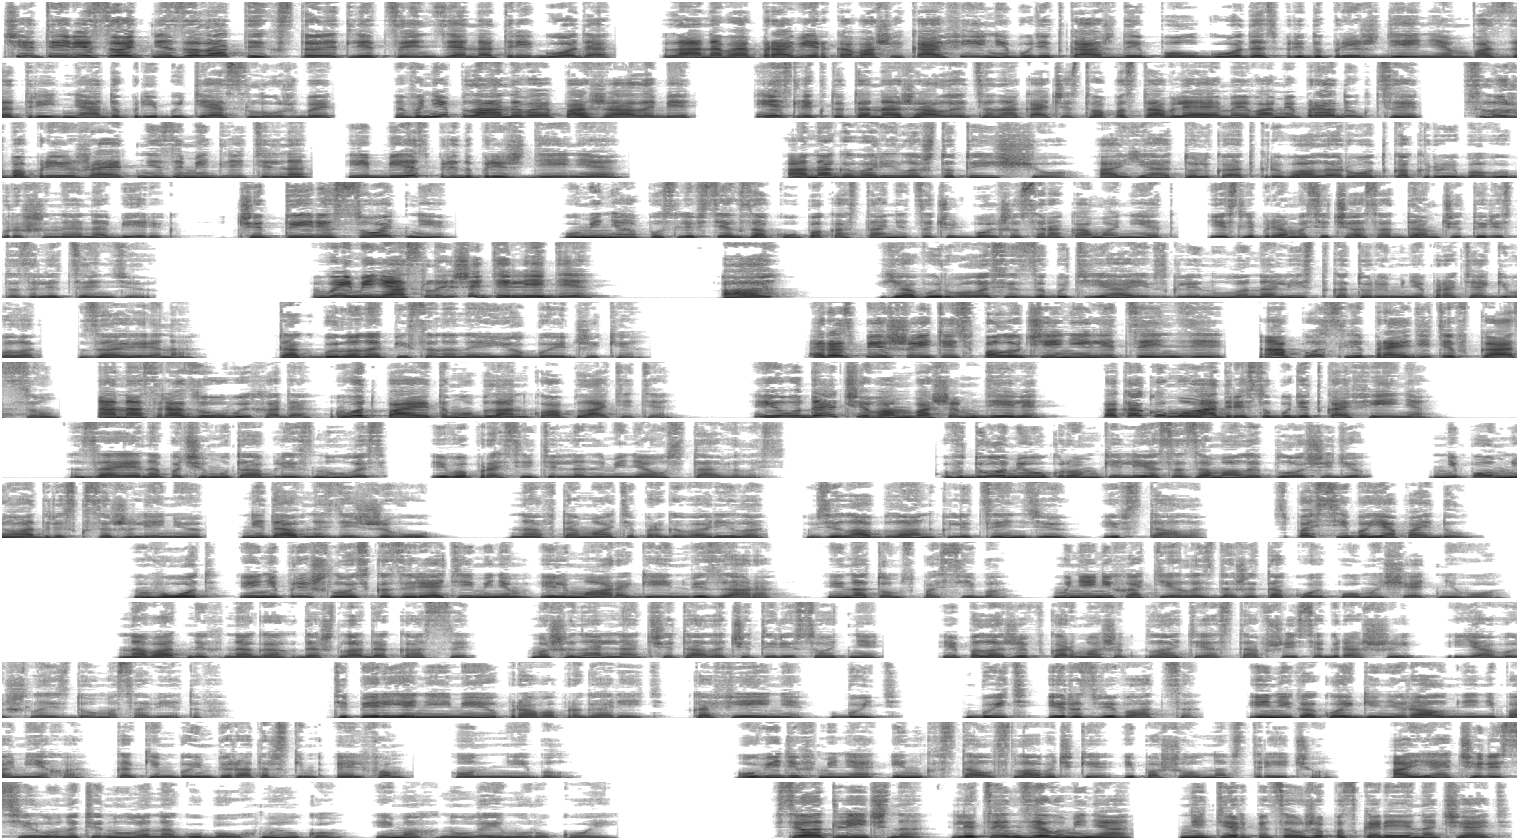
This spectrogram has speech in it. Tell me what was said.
Четыре сотни золотых стоит лицензия на три года. Плановая проверка вашей кофейни будет каждые полгода с предупреждением вас за три дня до прибытия службы. Внеплановая по жалобе. Если кто-то нажалуется на качество поставляемой вами продукции, служба приезжает незамедлительно и без предупреждения. Она говорила что-то еще, а я только открывала рот, как рыба, выброшенная на берег. Четыре сотни? У меня после всех закупок останется чуть больше сорока монет, если прямо сейчас отдам четыреста за лицензию. «Вы меня слышите, леди?» «А?» Я вырвалась из забытия и взглянула на лист, который мне протягивала Заэна. Так было написано на ее бейджике. «Распишитесь в получении лицензии, а после пройдите в кассу. Она сразу у выхода. Вот по этому бланку оплатите. И удачи вам в вашем деле. По какому адресу будет кофейня?» Заэна почему-то облизнулась и вопросительно на меня уставилась. «В доме у кромки леса за Малой площадью. Не помню адрес, к сожалению. Недавно здесь живу». На автомате проговорила, взяла бланк, лицензию и встала. «Спасибо, я пойду». Вот, и не пришлось козырять именем Ильмара Гейн-Визара. И на том спасибо. Мне не хотелось даже такой помощи от него. На ватных ногах дошла до кассы машинально отчитала четыре сотни и, положив в кармашек платья оставшиеся гроши, я вышла из дома советов. Теперь я не имею права прогореть. Кофейне – быть. Быть и развиваться. И никакой генерал мне не помеха, каким бы императорским эльфом он ни был. Увидев меня, Инг встал с лавочки и пошел навстречу, а я через силу натянула на губы ухмылку и махнула ему рукой. «Все отлично, лицензия у меня, не терпится уже поскорее начать».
